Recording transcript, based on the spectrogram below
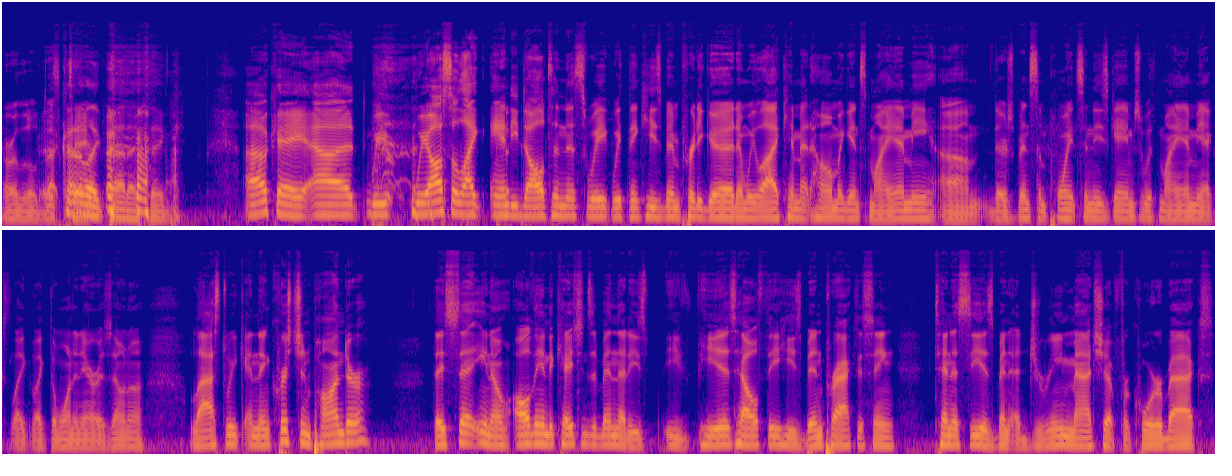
Or a little it's kind of like that, I think. Okay, uh, we we also like Andy Dalton this week. We think he's been pretty good, and we like him at home against Miami. Um, there's been some points in these games with Miami, like like the one in Arizona last week, and then Christian Ponder. They said you know all the indications have been that he's he he is healthy. He's been practicing. Tennessee has been a dream matchup for quarterbacks.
